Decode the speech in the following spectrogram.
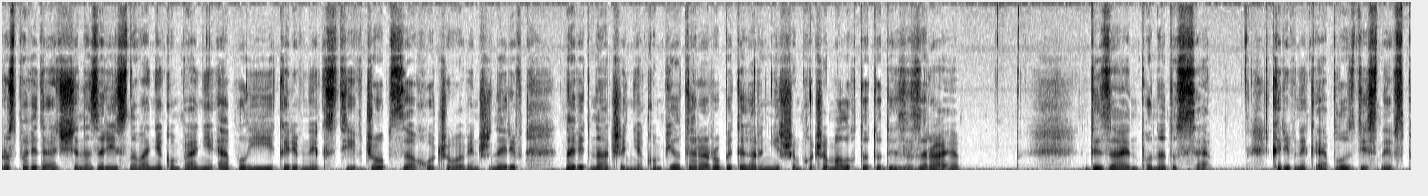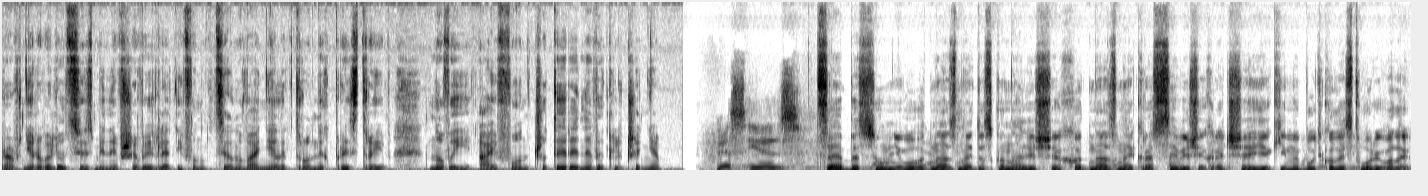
Розповідають, що на зорі існування компанії Apple її керівник Стів Джобс заохочував інженерів навіть начиння комп'ютера робити гарнішим, хоча мало хто туди зазирає. Дизайн понад усе. Керівник Apple здійснив справжню революцію, змінивши вигляд і функціонування електронних пристроїв. Новий iPhone 4 не виключення. Це без сумніву одна з найдосконаліших, одна з найкрасивіших речей, які ми будь-коли створювали.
